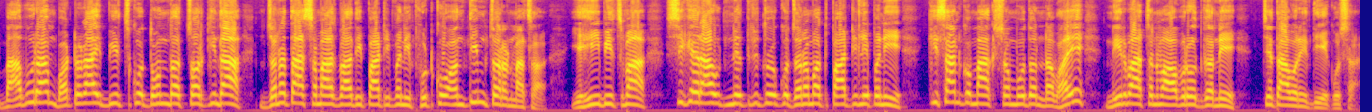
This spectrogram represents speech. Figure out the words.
बाबुराम भट्टराई बीचको द्वन्द्व चर्किँदा जनता समाजवादी पार्टी पनि फुटको अन्तिम चरणमा छ। यही बीचमा सिके राउत नेतृत्वको जनमत पार्टीले पनि किसानको माग सम्बोधन नभए निर्वाचनमा अवरोध गर्ने चेतावनी दिएको छ।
